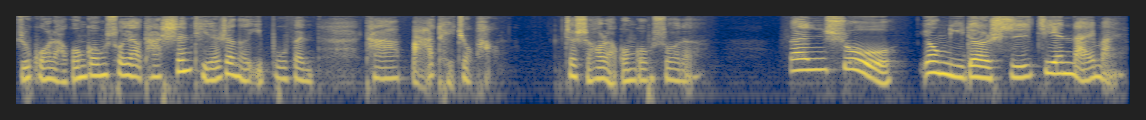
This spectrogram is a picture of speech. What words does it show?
如果老公公说要她身体的任何一部分，她拔腿就跑。这时候，老公公说了：“分数用你的时间来买。”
